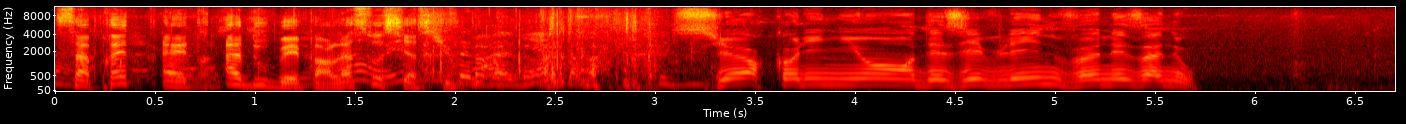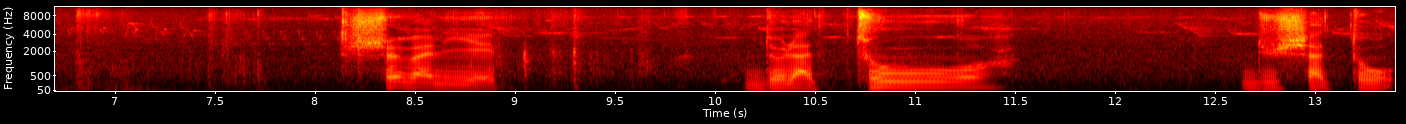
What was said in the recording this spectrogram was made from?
s'apprête à être adoubé par l'association. Sieur Collignon des Yvelines, venez à nous. Chevalier de la tour du château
